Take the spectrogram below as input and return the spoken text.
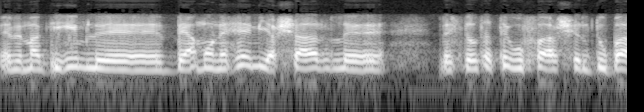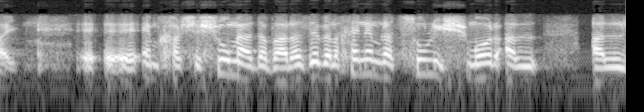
ומגיעים בהמוניהם ישר לשדות התעופה של דובאי. אה, אה, הם חששו מהדבר הזה ולכן הם רצו לשמור על, על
